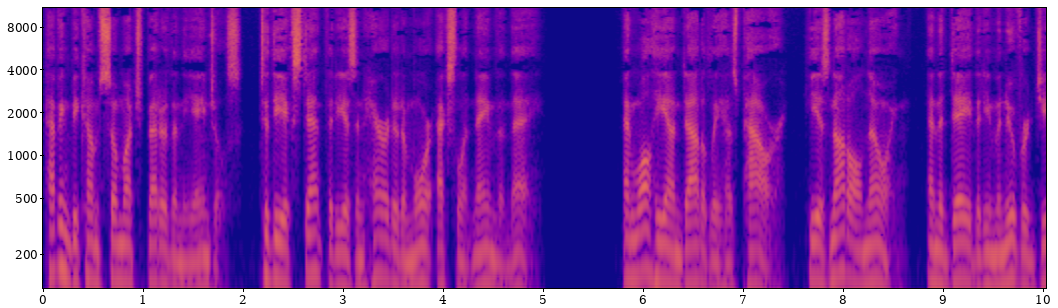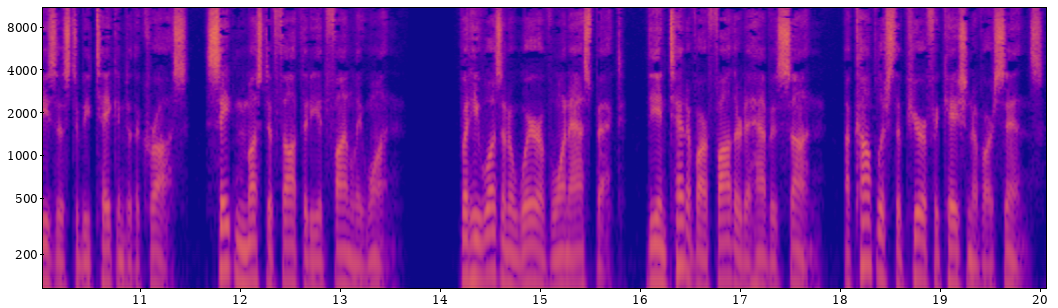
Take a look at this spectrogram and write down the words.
having become so much better than the angels, to the extent that he has inherited a more excellent name than they. And while he undoubtedly has power, he is not all knowing, and the day that he maneuvered Jesus to be taken to the cross, Satan must have thought that he had finally won. But he wasn't aware of one aspect the intent of our Father to have his Son accomplish the purification of our sins.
